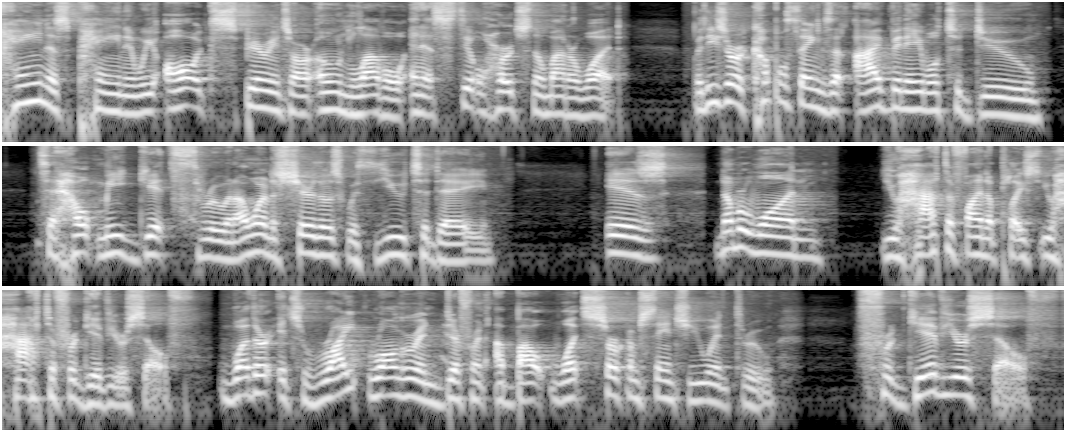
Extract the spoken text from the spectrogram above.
Pain is pain, and we all experience our own level, and it still hurts no matter what. But these are a couple things that I've been able to do to help me get through, and I wanted to share those with you today. Is number one, you have to find a place, you have to forgive yourself. Whether it's right, wrong, or indifferent about what circumstance you went through, forgive yourself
